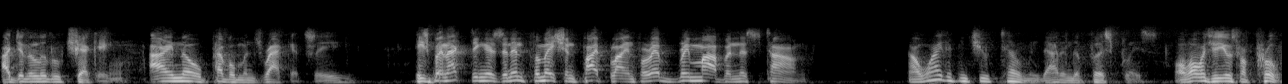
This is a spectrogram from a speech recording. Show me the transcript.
I did a little checking. I know Pebbleman's racket, see? He's been acting as an information pipeline for every mob in this town. Now, why didn't you tell me that in the first place? Well, what would you use for proof?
